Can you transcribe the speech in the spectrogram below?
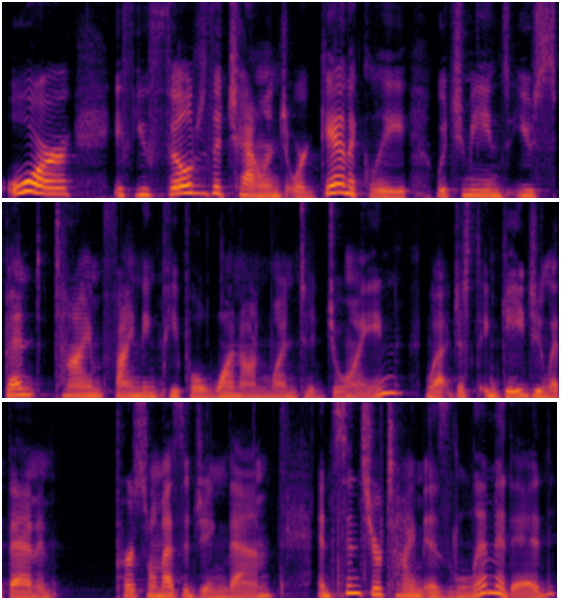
Or if you filled the challenge organically, which means you spent time finding people one on one to join, what, just engaging with them and personal messaging them. And since your time is limited,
